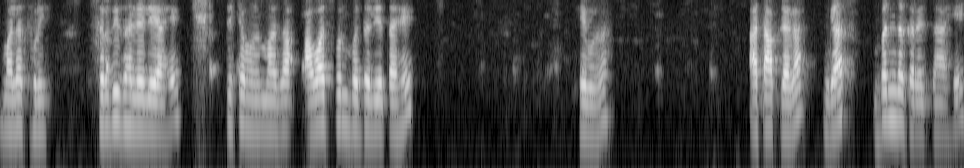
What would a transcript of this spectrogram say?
मला थोडी सर्दी झालेली आहे. त्याच्यामुळे माझा आवाज पण बदल येत आहे. हे बघा. आता आपल्याला गॅस बंद करायचा आहे.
